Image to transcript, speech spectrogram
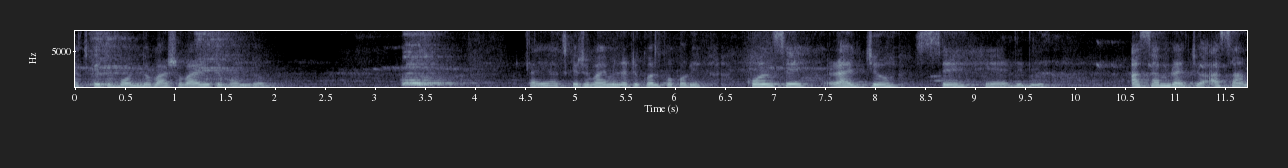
আজকে তো বন্ধ বা সবারই তো বন্ধ তাই আজকে সবাই মিলে একটু গল্প করি কোন সে রাজ্য সে হে দিদি আসাম রাজ্য আসাম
